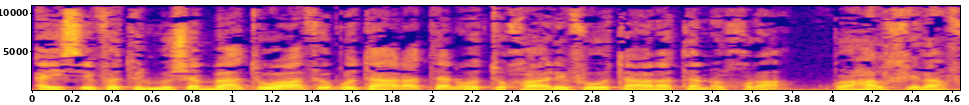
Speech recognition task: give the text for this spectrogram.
ay sifatu lmushabaha tuwaafiqu taaratan wa tukhaalifuhu taaratan ukhraa waa hal khilaaf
